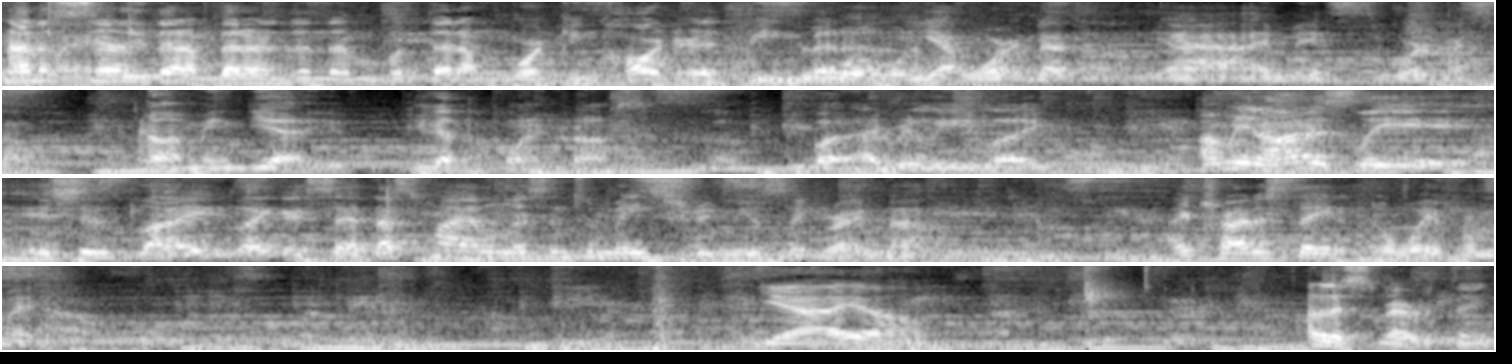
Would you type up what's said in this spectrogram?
Not necessarily that I'm better than them, but that I'm working harder at being better. Well, than well, them. yeah, word. That, yeah, I missed the work myself. No, I mean, yeah, you you got the point across. But I really like. I mean, honestly, it's just like, like I said, that's why I don't listen to mainstream music right now. I try to stay away from it. Yeah, I um, I listen to everything.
